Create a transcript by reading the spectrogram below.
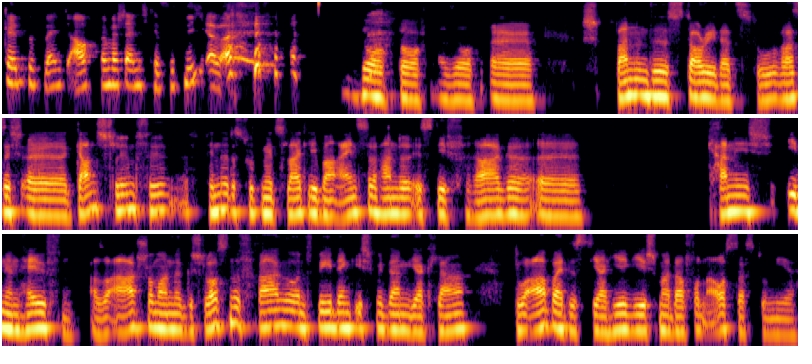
kennst du vielleicht auch. Wahrscheinlich kennst du es nicht, aber. doch, doch. Also äh, spannende Story dazu. Was ich äh, ganz schlimm finde, das tut mir jetzt leid, lieber Einzelhandel, ist die Frage, äh, kann ich Ihnen helfen? Also A, schon mal eine geschlossene Frage und B, denke ich mir dann, ja klar, du arbeitest ja hier, gehe ich mal davon aus, dass du mir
